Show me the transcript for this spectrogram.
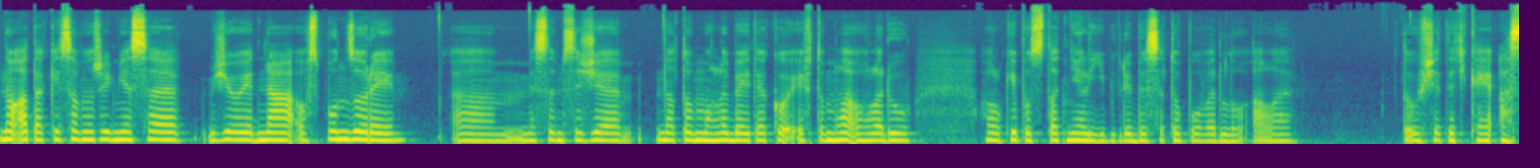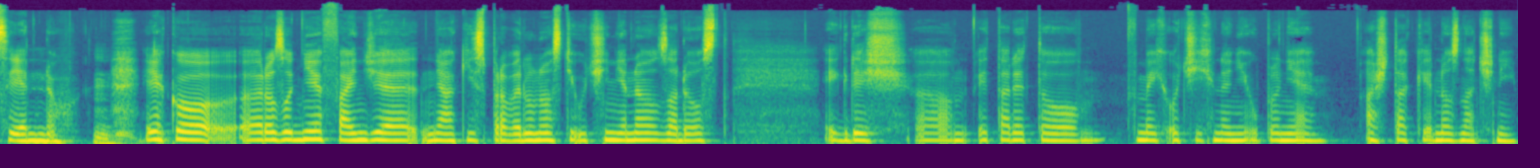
No a taky samozřejmě se že jo, jedná o sponzory, Myslím si, že na tom mohly být jako i v tomhle ohledu holky podstatně líp, kdyby se to povedlo, ale to už je teďka je asi jedno. Hmm. jako eh, rozhodně je fajn, že nějaký spravedlnosti učiněno za dost, i když uh, i tady to v mých očích není úplně až tak jednoznačný.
